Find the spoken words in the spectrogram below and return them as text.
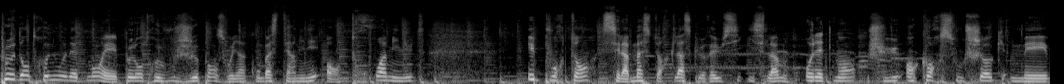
Peu d'entre nous honnêtement et peu d'entre vous je pense voyaient un combat se terminer en 3 minutes. Et pourtant, c'est la masterclass que réussit Islam. Honnêtement, je suis encore sous le choc, mais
